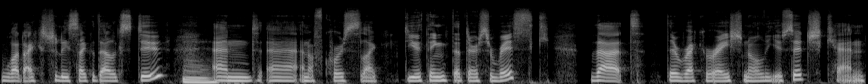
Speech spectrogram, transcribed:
what actually psychedelics do Mm. and uh, and of course like do you think that there's a risk that the recreational usage can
